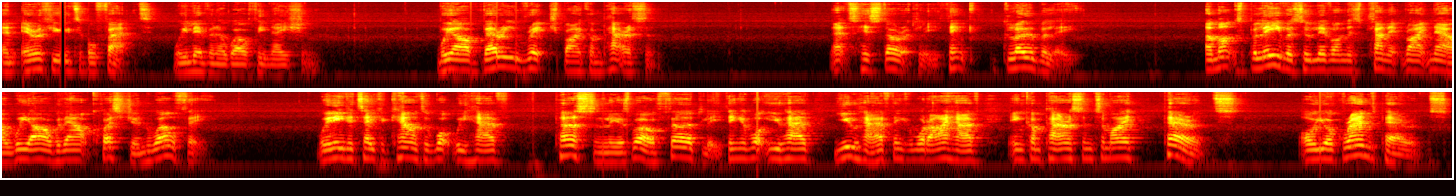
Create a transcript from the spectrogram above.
an irrefutable fact we live in a wealthy nation. We are very rich by comparison. That's historically. Think globally. Amongst believers who live on this planet right now, we are without question wealthy. We need to take account of what we have personally as well. Thirdly, think of what you had, you have, think of what I have in comparison to my parents or your grandparents,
